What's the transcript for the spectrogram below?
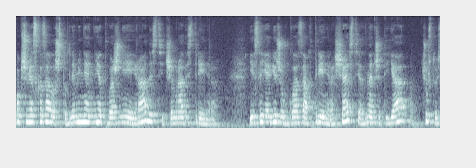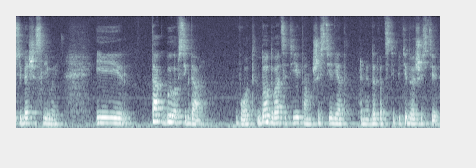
в общем, я сказала, что для меня нет важнее радости, чем радость тренера. Если я вижу в глазах тренера счастье, значит, я чувствую себя счастливой. И так было всегда. Вот, до 26 лет примерно до 25-26.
